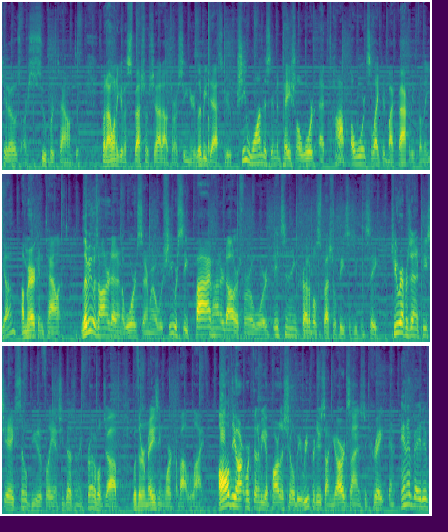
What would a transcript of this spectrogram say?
kiddos are super talented. But I want to give a special shout out to our senior, Libby Dasku. She won this invitational award at top award selected by faculty from the Young American Talent. Libby was honored at an award ceremony where she received $500 for her award. It's an incredible special piece, as you can see. She represented PCA so beautifully, and she does an incredible job with her amazing work about life. All the artwork that'll be a part of the show will be reproduced on yard signs to create an innovative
